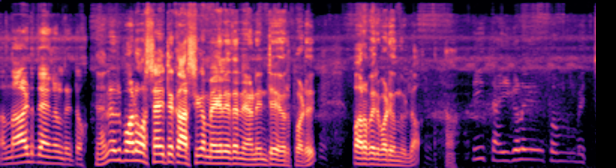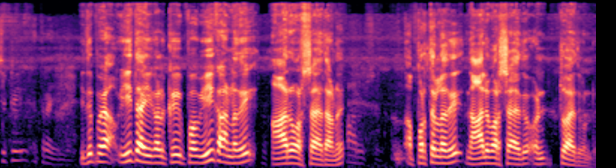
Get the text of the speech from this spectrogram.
നന്നായിട്ട് തേങ്ങകളുണ്ട് കേട്ടോ. ഞാൻ ഒരുപാട് വർഷമായിട്ട് കാർഷിക മേഖലയിൽ തന്നെയാണ് എന്റെ ഏർപ്പാട്. വേറെ പരിപാടിയൊന്നുമില്ല ഈ തൈകൾ ഇപ്പം വെച്ചിട്ട് ഇതിപ്പോൾ ഈ തൈകൾക്ക് ഇപ്പോൾ ഈ കാണുന്നത് ആറ് വർഷമായതാണ്. അപ്പുറത്തുള്ളത് നാല് വർഷമായത് ആയതുകൊണ്ട്.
